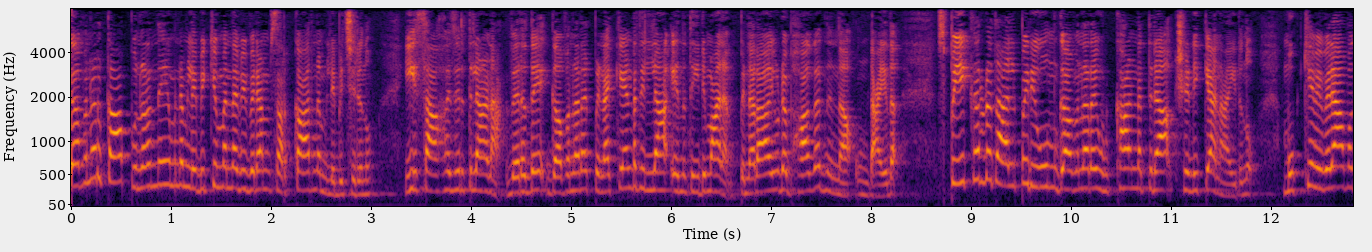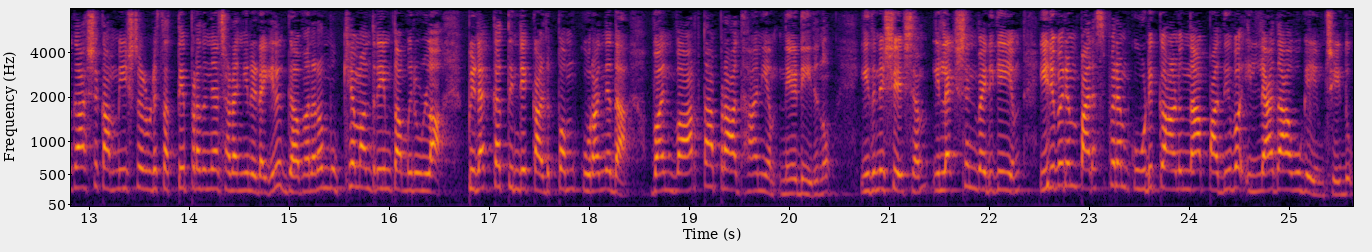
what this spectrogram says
ഗവർണർക്ക് പുനർനിയമനം ലഭിക്കുമെന്ന വിവരം സർക്കാരിനും ലഭിച്ചിരുന്നു. ഈ സാഹചര്യത്തിലാണ് വെറുതെ ഗവർണറെ പിണക്കേണ്ടതില്ല എന്ന തീരുമാനം പിണറായിയുടെ ഭാഗത്ത് നിന്ന് ഉണ്ടായത്. സ്പീക്കറുടെ താൽപര്യവും ഗവർണറെ ഉദ്ഘാടനത്തിന് ക്ഷണിക്കാനായിരുന്നു. മുഖ്യ വിവരാവകാശ കമ്മീഷണറുടെ സത്യപ്രതിജ്ഞ ചടങ്ങിനിടയിൽ ഗവർണറും മുഖ്യമന്ത്രിയും തമ്മിലുള്ള പിണക്കത്തിന്റെ കടുപ്പം കുറഞ്ഞത് വൻ വാർത്താ പ്രാധാന്യം നേടിയിരുന്നു. ഇതിനുശേഷം ഇലക്ഷൻ വരികയും ഇരുവരും പരസ്പരം കൂടിക്കാണുന്ന പതിവ് ഇല്ലാതാവുകയും ചെയ്തു.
